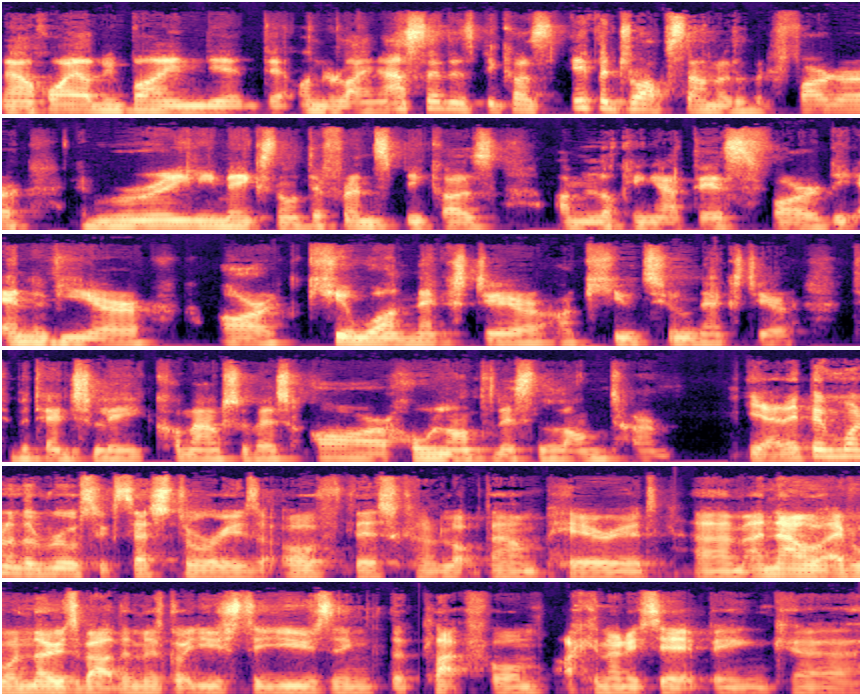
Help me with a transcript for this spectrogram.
Now, why I'll be buying the, the underlying asset is because if it drops down a little bit further, it really makes no difference because I'm looking at this for the end of year or Q1 next year or Q2 next year to potentially come out of it or hold on to this long term. Yeah, they've been one of the real success stories of this kind of lockdown period. Um, and now everyone knows about them, has got used to using the platform. I can only see it being uh,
